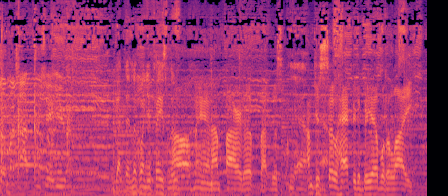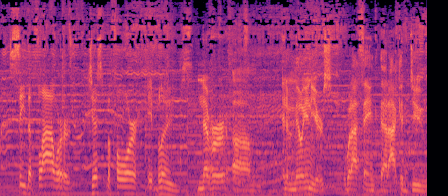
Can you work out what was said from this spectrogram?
so much. I appreciate you. You got that look on your face, Lou. Oh man, I'm fired up about this one. Yeah, I'm just yeah. so happy to be able to like see the flower just before it blooms. Never um, in a million years would I think that I could do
